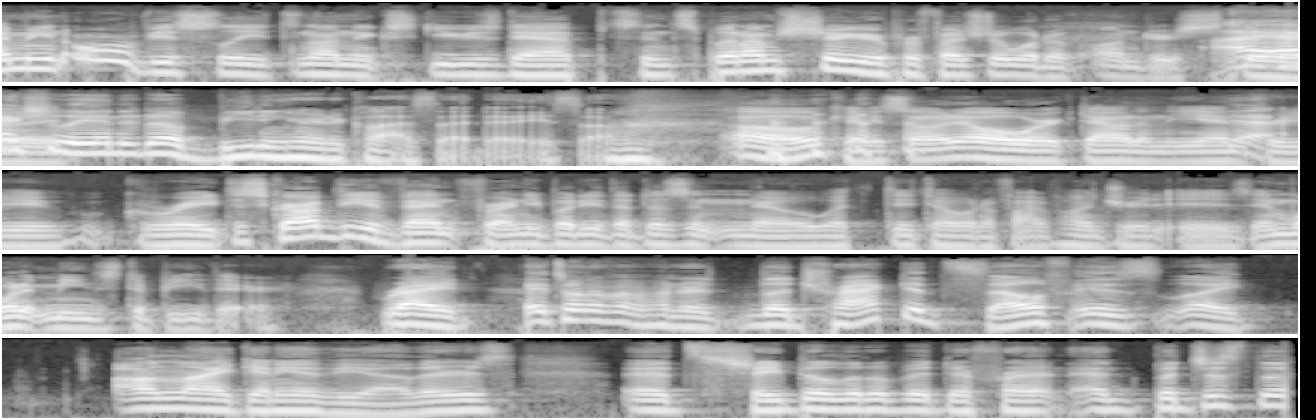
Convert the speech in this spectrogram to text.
I mean, obviously, it's not an excused absence, but I'm sure your professor would have understood. I actually ended up beating her to class that day. So Oh, okay. So it all worked out in the end Yeah. for you. Great. Describe the event for anybody that doesn't know what Daytona 500 is and what it means to be there. Right. Daytona 500. The track itself is like unlike any of the others. It's shaped a little bit different, and but just the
